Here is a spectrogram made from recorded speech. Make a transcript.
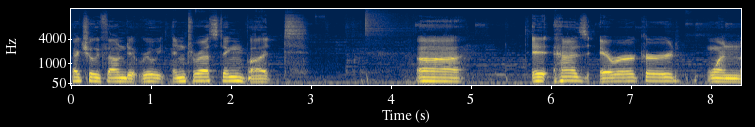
I actually found it really interesting, but uh, it has error occurred when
